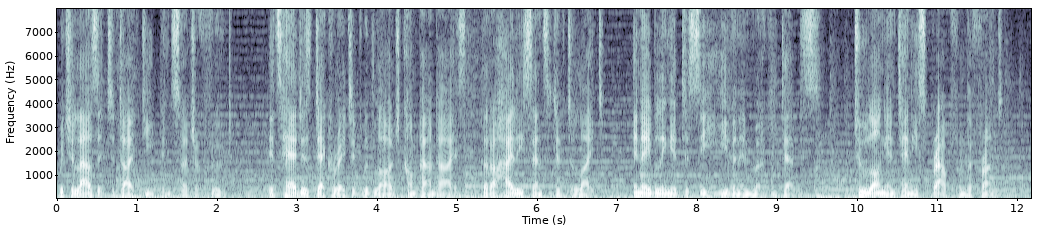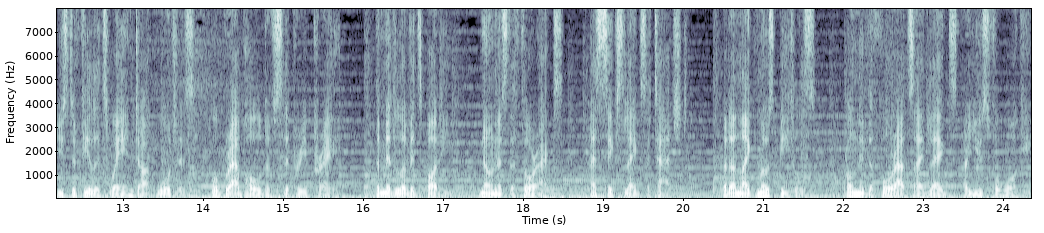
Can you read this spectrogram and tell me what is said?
which allows it to dive deep in search of food. Its head is decorated with large compound eyes that are highly sensitive to light, enabling it to see even in murky depths. Two long antennae sprout from the front, used to feel its way in dark waters or grab hold of slippery prey. The middle of its body, known as the thorax, has six legs attached. But unlike most beetles, only the four outside legs are used for walking.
